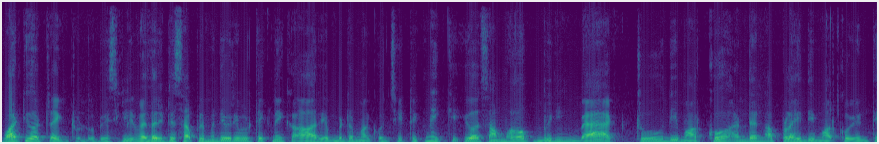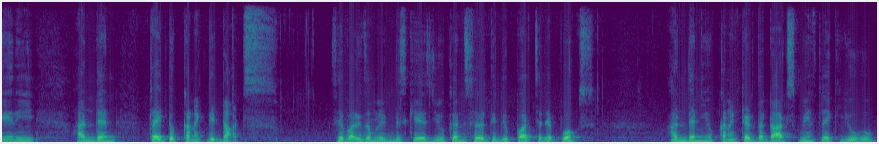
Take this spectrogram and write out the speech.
what you are trying to do basically whether it is supplementary variable technique or embedded Markov technique, you are somehow bringing back to the Markov and then apply the Markovian theory and then try to connect the dots. Say for example, in this case you consider the departure epochs and then you connected the dots means like you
